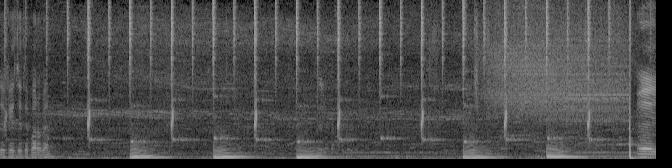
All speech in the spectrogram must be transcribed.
দেখে যেতে পারবেন। এই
